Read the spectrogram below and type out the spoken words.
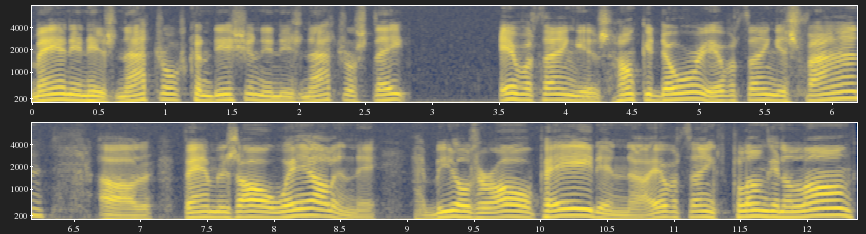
man in his natural condition, in his natural state, everything is hunky dory, everything is fine, uh, the family's all well, and the bills are all paid and uh, everything's plunging along,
